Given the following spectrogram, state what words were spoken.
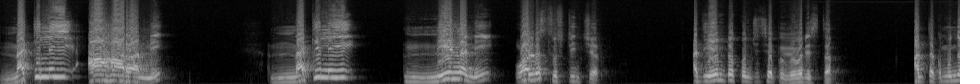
నకిలీ ఆహారాన్ని నకిలీ నీళ్ళని వాళ్ళు సృష్టించారు. అది ఏమిటో కొంచెం సేపు వివరిస్తాను. అంతకుముందు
